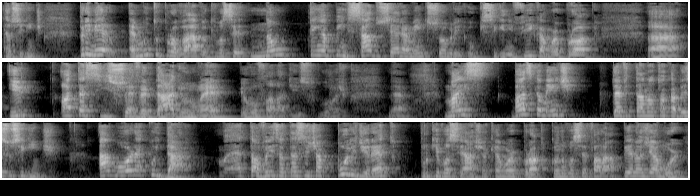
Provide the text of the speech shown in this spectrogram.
É o seguinte: primeiro, é muito provável que você não tenha pensado seriamente sobre o que significa amor próprio, Uh, e até se isso é verdade ou não é, eu vou falar disso, lógico. Né? Mas, basicamente, deve estar na tua cabeça o seguinte: amor é cuidar. É, talvez até você já pule direto porque você acha que é amor próprio quando você fala apenas de amor.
